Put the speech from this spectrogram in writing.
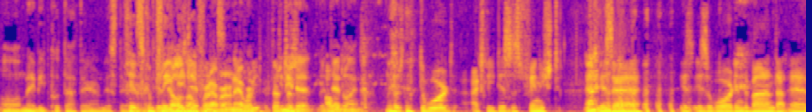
Oh, maybe put that there and this there. Feels and completely it goes on forever and ever. Oh, you need a, a oh, deadline. the word actually, this is finished, is a is, is a word in the band that uh,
